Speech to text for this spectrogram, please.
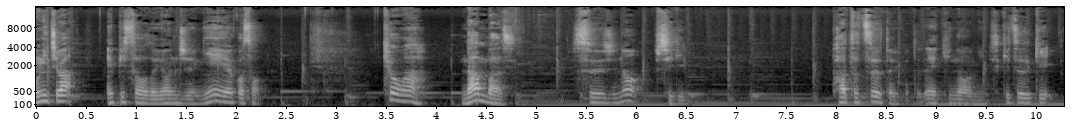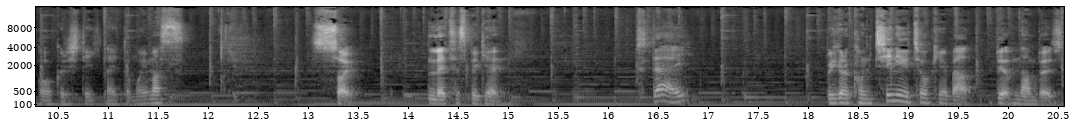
こんにちはエピソード42へようこそ今日は Numbers 数字の不思議パート2ということで昨日に引き続きお送りしていきたいと思います So, let us begin Today we're going to continue talking about a bit of numbers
